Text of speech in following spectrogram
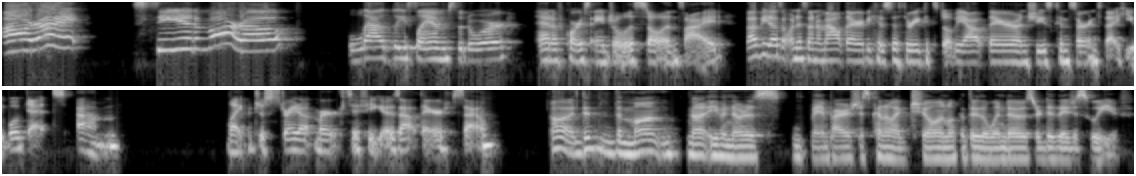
all right, see you tomorrow. Loudly slams the door. And of course, Angel is still inside. Buffy doesn't want to send him out there because the three could still be out there. And she's concerned that he will get um, like just straight up murked if he goes out there. So Oh, did the mom not even notice vampires just kind of like chilling, looking through the windows, or did they just leave?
